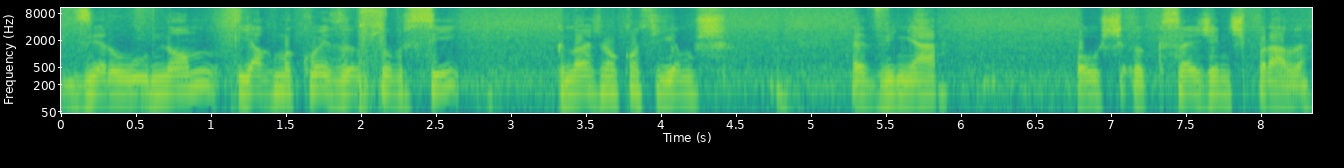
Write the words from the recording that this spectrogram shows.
dizer o nome e alguma coisa sobre si que nós não consigamos adivinhar ou que seja inesperada.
